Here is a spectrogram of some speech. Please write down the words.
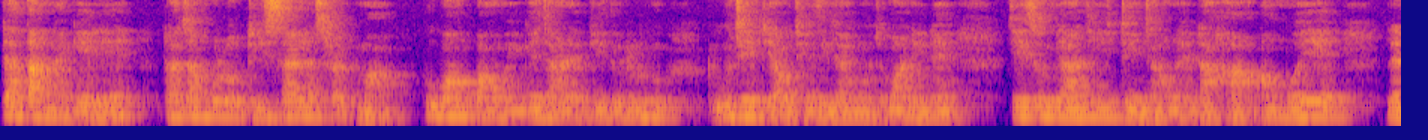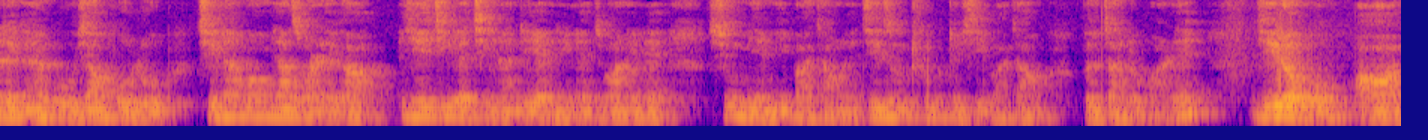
ပြသနိုင်ခဲ့တယ်ဒါကြောင့်မို့လို့ဒီ silent strike မှာပူးပေါင်းပါဝင်ခဲ့ကြတဲ့ပြည်သူလူထုတူဦးချင်းတယောက်ချင်းစီတိုင်းကိုကျွန်မအနေနဲ့ကျေးဇူးများကြီးတင်ကြောင်းနဲ့ဒါဟာအောင်ပွဲရဲ့လက်တကမ်းကိုရောက်ဖို့လို့ခြေလမ်းပေါင်းများစွာတွေကအရေးကြီးတဲ့ခြေလမ်းတစ်ရဲ့အနေနဲ့ကျွန်မအနေနဲ့ရှုမြင်မိပါကြောင်းနဲ့ကျေးဇူးအထူးတင်ရှိပါကြောင်းပြောကြားလိုပါတယ်ရေးတော်ကိုအောင်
